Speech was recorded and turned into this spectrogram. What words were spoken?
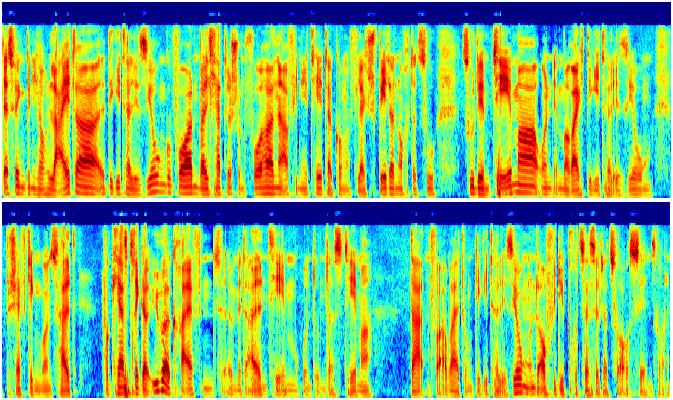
deswegen bin ich auch Leiter Digitalisierung geworden, weil ich hatte schon vorher eine Affinität, da kommen wir vielleicht später noch dazu, zu dem Thema. Und im Bereich Digitalisierung beschäftigen wir uns halt verkehrsträgerübergreifend mit allen Themen rund um das Thema Datenverarbeitung, Digitalisierung und auch wie die Prozesse dazu aussehen sollen.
